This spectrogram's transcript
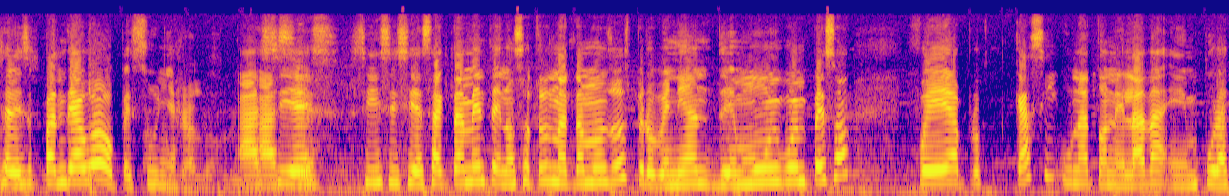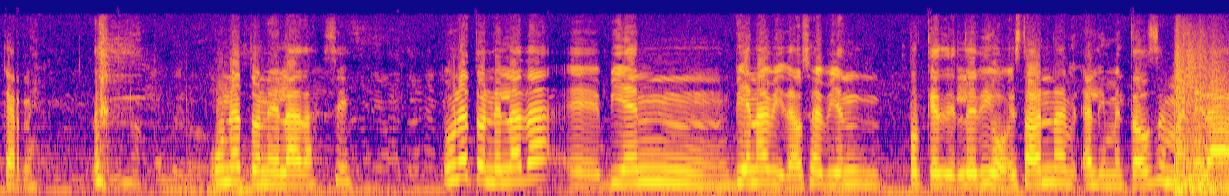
se dice pan de agua o pezuña. Así, es. Sí, sí, sí, exactamente. Nosotros matamos dos, pero venían de muy buen peso. Fue casi una tonelada en pura carne. una tonelada, sí. Una tonelada eh, bien, bien ávida, o sea, bien, porque le digo, estaban alimentados de manera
